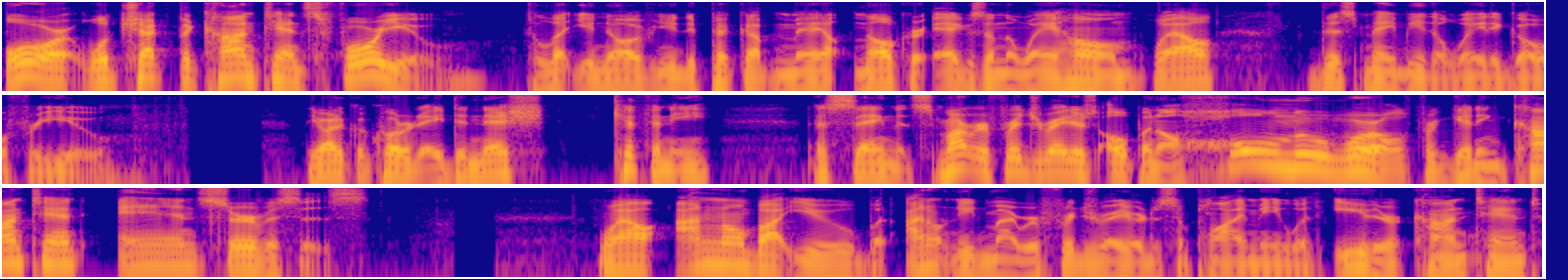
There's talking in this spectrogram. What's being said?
or will check the contents for you to let you know if you need to pick up milk or eggs on the way home, well, this may be the way to go for you. The article quoted a Dinesh Kithany as saying that smart refrigerators open a whole new world for getting content and services. Well, I don't know about you, but I don't need my refrigerator to supply me with either content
